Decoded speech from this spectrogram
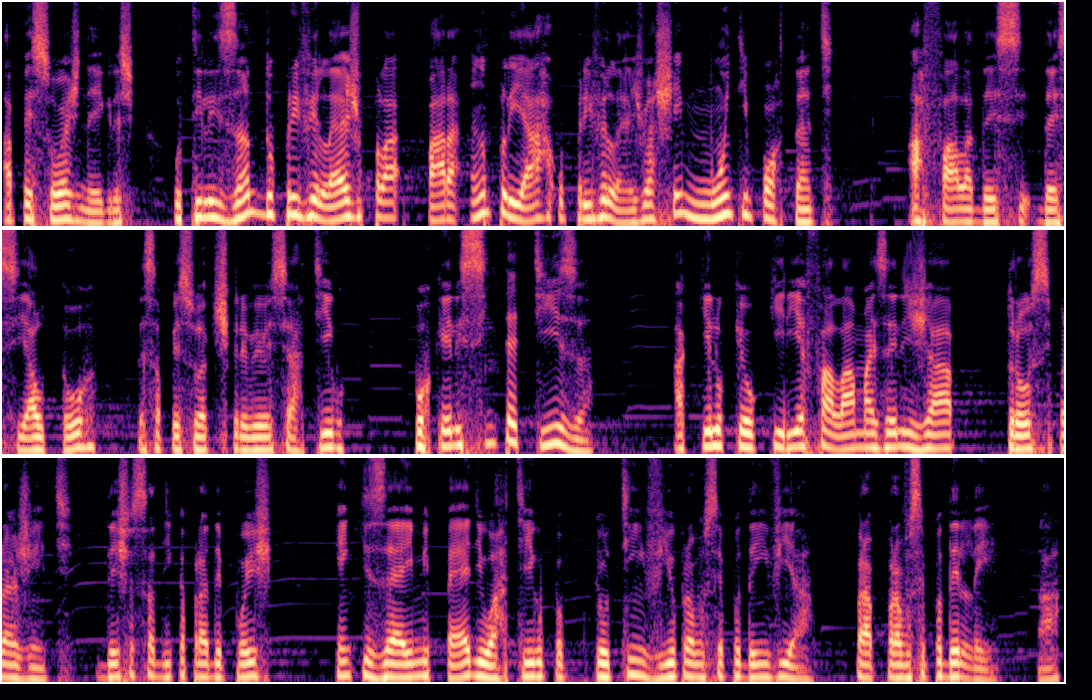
a pessoas negras, utilizando do privilégio para ampliar o privilégio. Eu achei muito importante a fala desse, desse autor, dessa pessoa que escreveu esse artigo, porque ele sintetiza aquilo que eu queria falar, mas ele já trouxe para a gente. Deixa essa dica para depois quem quiser aí me pede o artigo que eu te envio para você poder enviar, para você poder ler, tá?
